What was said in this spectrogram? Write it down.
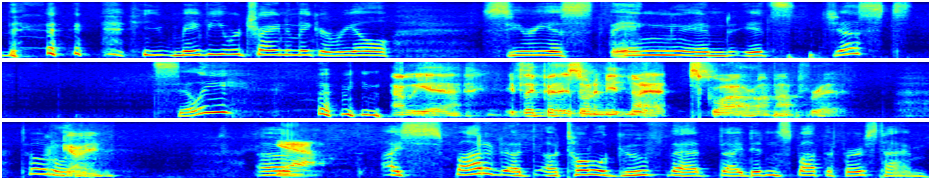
you, maybe you were trying to make a real serious thing, and it's just silly. I mean, Oh yeah. If they put this on a midnight at Squire, I'm up for it. I'm totally. going. Um, yeah. I spotted a, a total goof that I didn't spot the first time.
